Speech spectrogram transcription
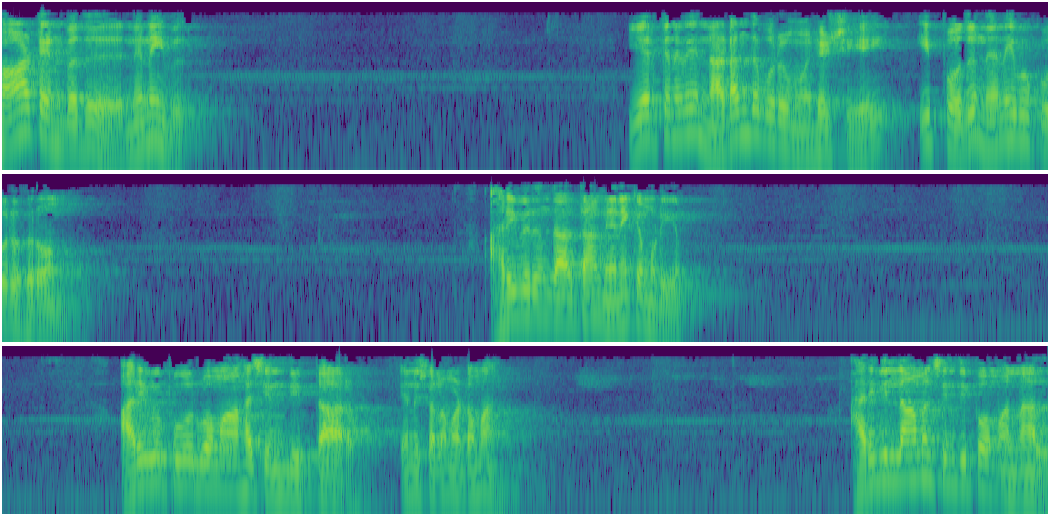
தாட் என்பது நினைவு. ஏற்கனவே நடந்த ஒரு மகிழ்ச்சியை இப்போது நினைவு கூறுகிறோம். அறிவிருந்தால் தான் நினைக்க முடியும். அறிவுபூர்வமாக சிந்தித்தார் என்று சொல்ல மாட்டோமா? அறிவில்லாமல் சிந்திப்போமானால்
